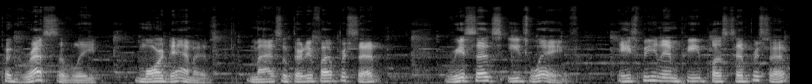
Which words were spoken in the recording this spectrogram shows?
progressively more damage, max of 35%, resets each wave, HP and MP plus 10%.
